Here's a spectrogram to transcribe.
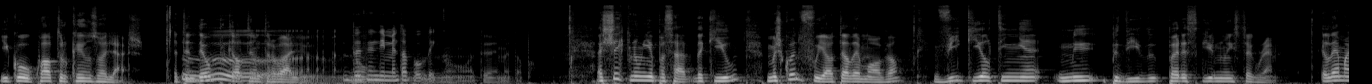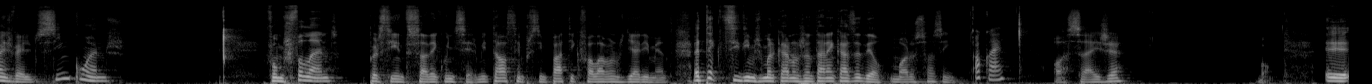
e com o qual troquei uns olhares. Atendeu porque ele tem um trabalho De não- atendimento ao público. num atendimento ao público. Achei que não ia passar daquilo, mas quando fui ao telemóvel, vi que ele tinha me pedido para seguir no Instagram. Ele é mais velho de 5 anos. Fomos falando, parecia interessado em conhecer-me e tal, sempre simpático, falávamos diariamente. Até que decidimos marcar um jantar em casa dele. Mora sozinho. Ok. Ou seja, bom, eh,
